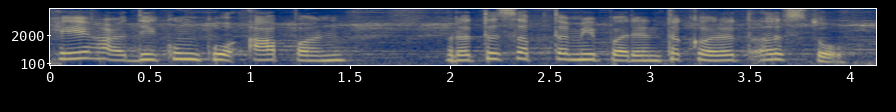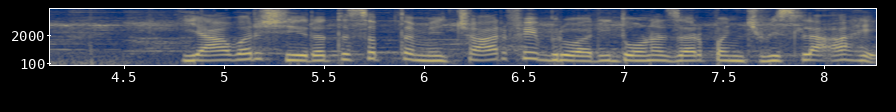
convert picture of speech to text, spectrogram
हे हळदी कुंकू आपण रथसप्तमीपर्यंत करत असतो. यावर्षी रथसप्तमी चार फेब्रुवारी दोन हजार पंचवीसला आहे.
